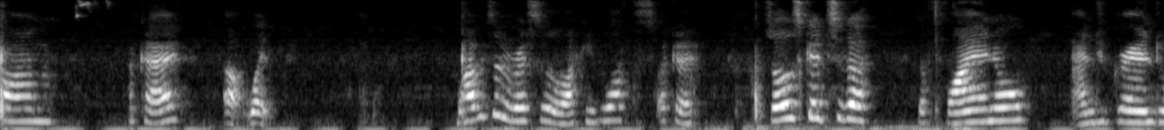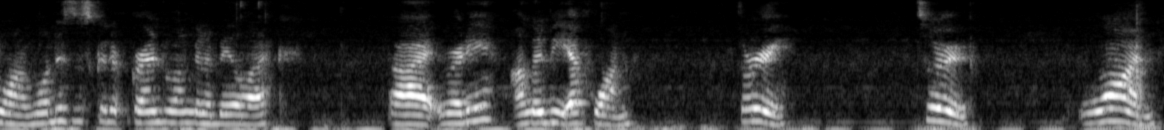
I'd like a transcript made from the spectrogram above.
um, okay. Oh, wait. What happened to the rest of the lucky blocks? Okay. So let's get to the, the final and grand one. What is this grand one going to be like? Alright, ready? I'm going to be F1. Three, two, one.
